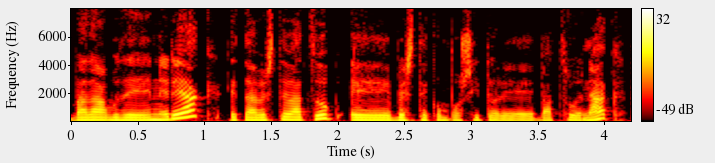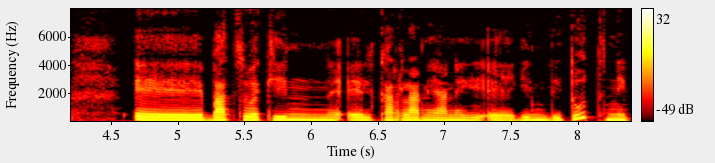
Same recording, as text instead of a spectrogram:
badaude nereak, eta beste batzuk, e, beste konpositore batzuenak, e, batzuekin elkarlanean egi- egin ditut, ni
